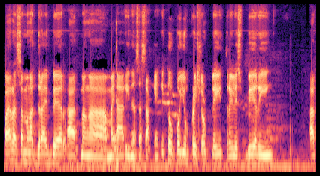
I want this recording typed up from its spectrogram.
para sa mga driver at mga may-ari ng sasakyan. Ito po yung pressure plate, release bearing, at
